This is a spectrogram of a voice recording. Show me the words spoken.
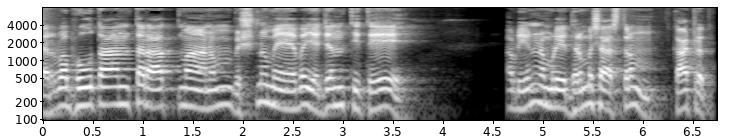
சர்வபூதாந்தராத்மானம் விஷ்ணுமேவ யஜந்தி தே அப்படின்னு நம்முடைய தர்மசாஸ்திரம் காட்டுறது.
